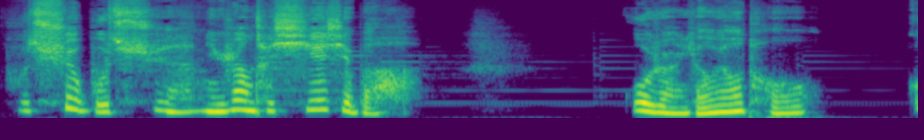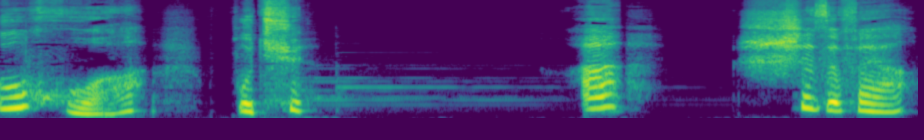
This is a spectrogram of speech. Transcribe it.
不去，不去，你让他歇歇吧。顾软摇摇头，篝火不去。啊，世子妃啊，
